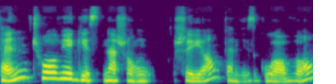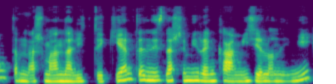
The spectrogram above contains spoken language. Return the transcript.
ten człowiek jest naszą szyją, ten jest głową, ten naszym analitykiem, ten jest naszymi rękami zielonymi,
